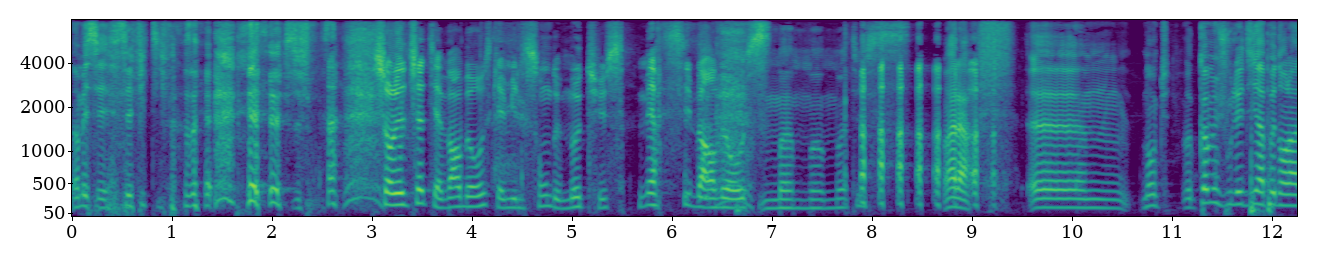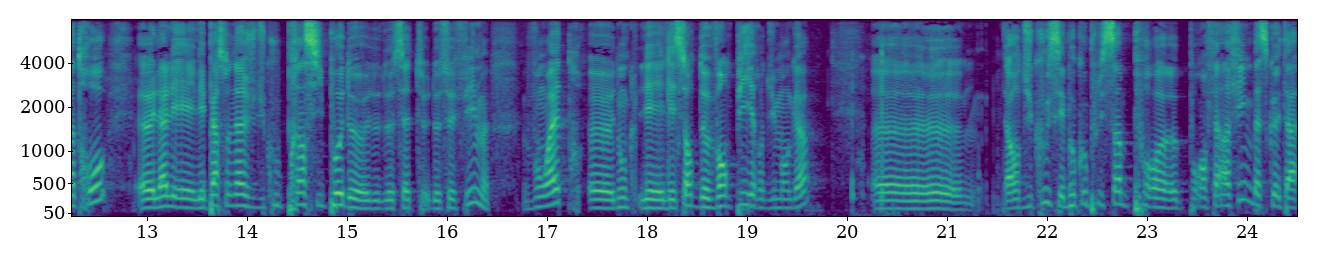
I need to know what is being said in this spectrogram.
Non, mais c'est fictif. Sur le chat, il y a Barberousse qui a mis le son de Motus. Merci Barberousse. Maman Motus. voilà. Euh, donc, comme je vous l'ai dit un peu dans l'intro, euh, là, les, les personnages du coup principaux de, de, de cette, de ce film vont être euh, donc les, les sortes de vampires du manga. Euh, alors du coup c'est beaucoup plus simple pour, euh, pour en faire un film parce que t'as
